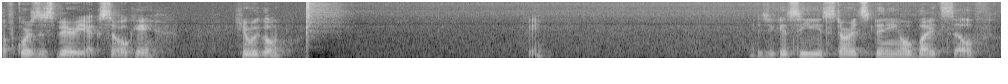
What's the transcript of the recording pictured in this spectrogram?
of course this Variac so okay here we go. Okay. As you can see it started spinning all by itself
